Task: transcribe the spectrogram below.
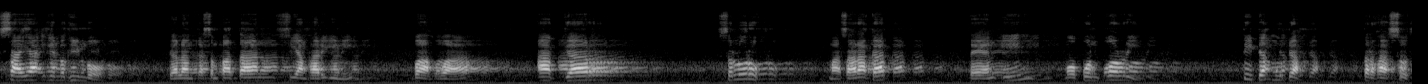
Saya ingin menghimbau dalam kesempatan siang hari ini bahwa agar seluruh masyarakat, TNI maupun Polri tidak mudah terhasut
